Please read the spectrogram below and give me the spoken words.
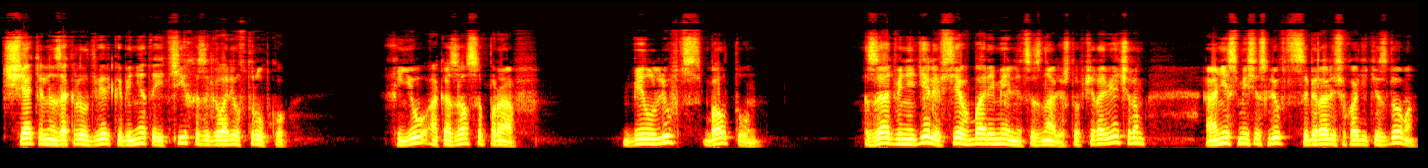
тщательно закрыл дверь кабинета и тихо заговорил в трубку. Хью оказался прав. Билл Люфтс — болтун. За две недели все в баре мельницы знали, что вчера вечером они с миссис Люфтс собирались уходить из дома,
